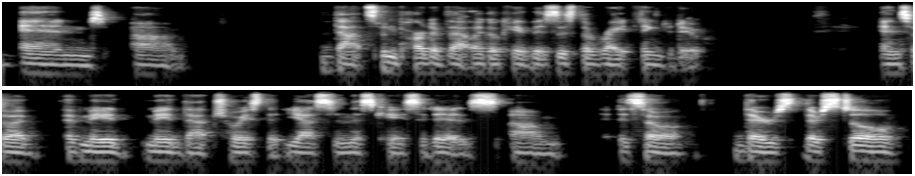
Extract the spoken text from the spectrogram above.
Mm. And um, that's been part of that like okay this is the right thing to do and so i've, I've made made that choice that yes in this case it is um, so there's there's still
